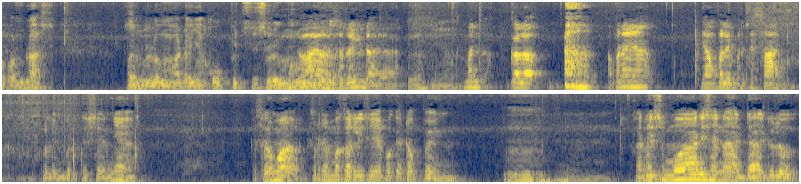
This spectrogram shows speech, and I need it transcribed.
18 sebelum adanya covid sih sering mau Wah, gitu. sering dah ya ya, cuman kalau apa namanya yang paling berkesan paling berkesannya pertama pertama kali saya pakai topeng. hmm. hmm, Karena semua di sana ada itu loh.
